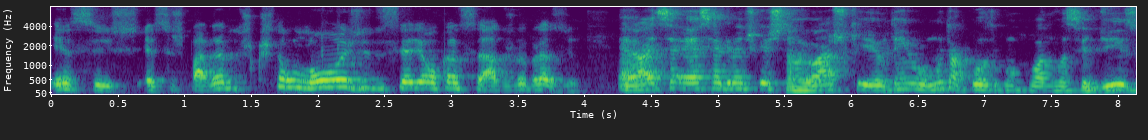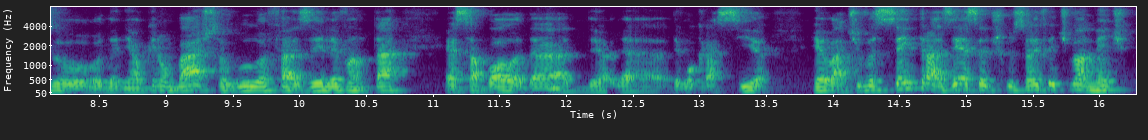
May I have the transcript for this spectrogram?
esses, esses parâmetros que estão longe de serem alcançados no Brasil. É, essa, essa, é a grande questão. Eu acho que eu tenho muito acordo com quando você diz, o Daniel, que não basta o Lula fazer, levantar essa bola da, da, da democracia relativa sem trazer essa discussão efetivamente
